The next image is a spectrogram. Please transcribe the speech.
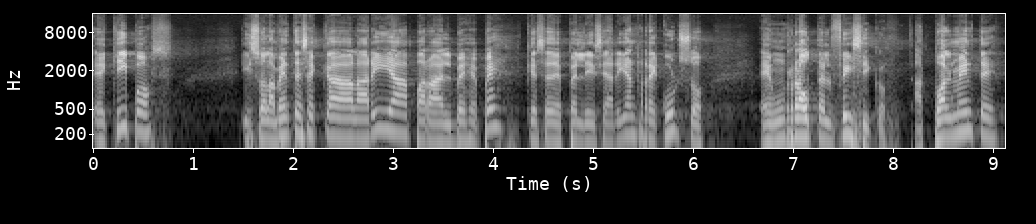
equipos y solamente se escalaría para el BGP, que se desperdiciarían recursos en un router físico. Actualmente,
